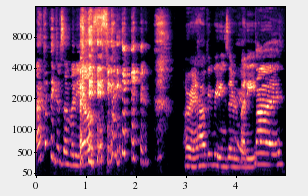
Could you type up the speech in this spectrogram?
I could think of somebody else. all right, happy readings, everybody. Bye.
